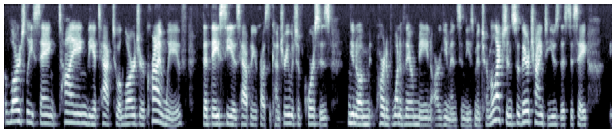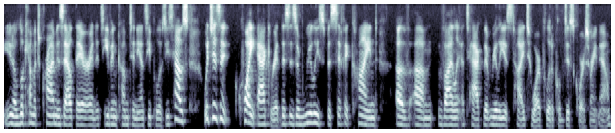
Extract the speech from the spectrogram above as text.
largely saying tying the attack to a larger crime wave that they see as happening across the country, which of course is you know part of one of their main arguments in these midterm elections. So they're trying to use this to say, you know, look how much crime is out there, and it's even come to Nancy Pelosi's house, which isn't quite accurate. This is a really specific kind of um, violent attack that really is tied to our political discourse right now.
